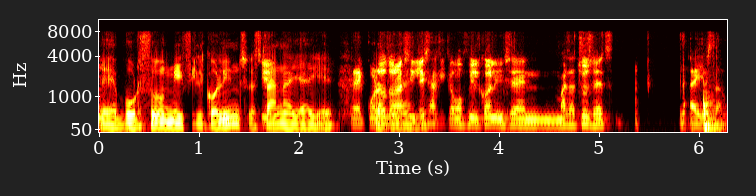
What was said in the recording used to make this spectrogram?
eh, Burzum y Phil Collins están ahí, ahí, ¿eh? Recuerdo todas las iglesias aquí como Phil Collins en Massachusetts. Ahí está.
